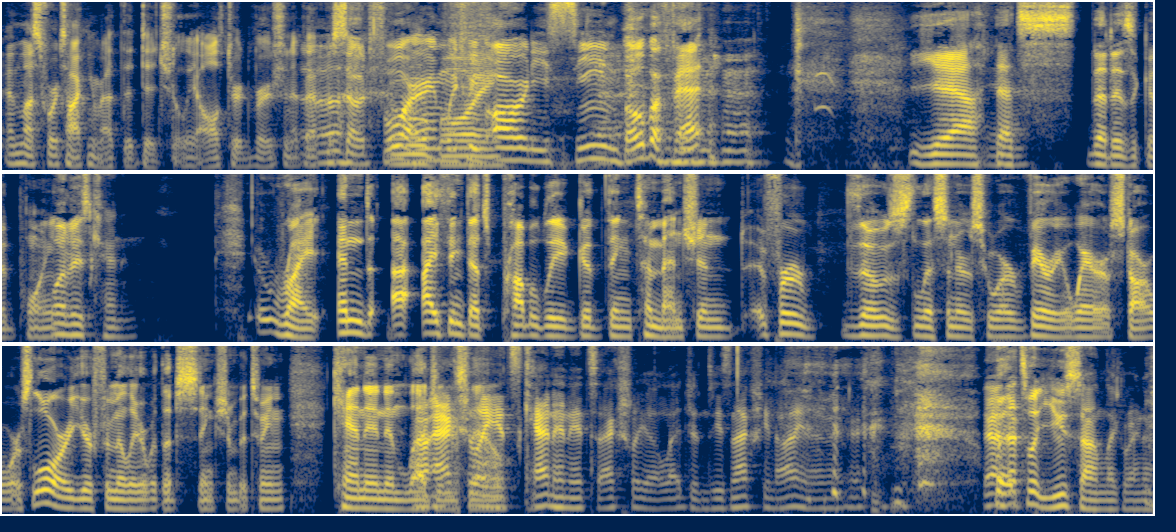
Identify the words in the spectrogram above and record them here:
Unless we're talking about the digitally altered version of uh, episode four, oh in which we've already seen Boba Fett. Yeah, that's that is a good point. Well, it is canon. Right. And I, I think that's probably a good thing to mention for those listeners who are very aware of Star Wars lore. You're familiar with the distinction between canon and legends. actually, now. it's canon. It's actually a legend. He's actually not in it. Yeah, that's what you sound like right now.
